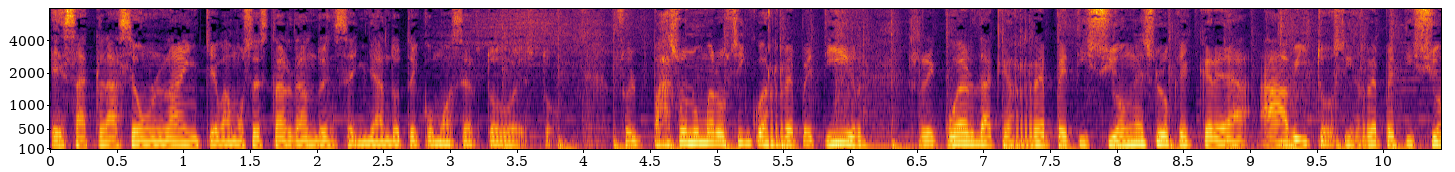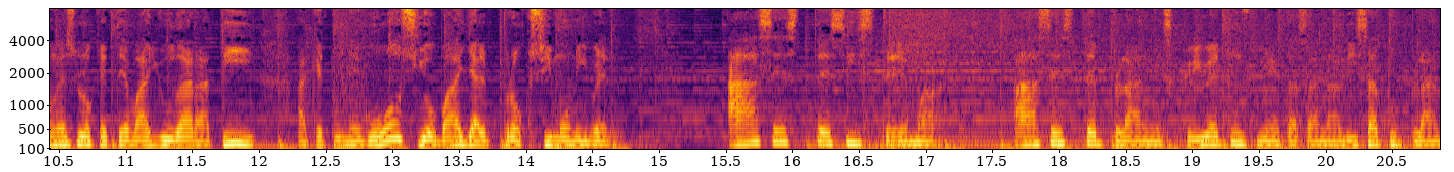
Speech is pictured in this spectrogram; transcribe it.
esa clase online que vamos a estar dando enseñándote cómo hacer todo esto. el paso número 5 es repetir. Recuerda que repetición es lo que crea hábitos y repetición es lo que te va a ayudar a ti a que tu negocio vaya al próximo nivel. Haz este sistema, haz este plan, escribe tus metas, analiza tu plan,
